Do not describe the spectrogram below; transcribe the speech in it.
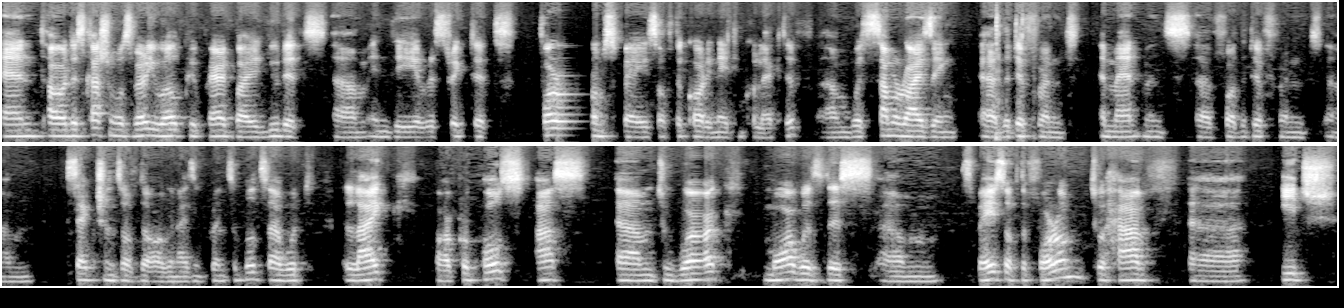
and our discussion was very well prepared by Judith um, in the restricted forum space of the coordinating collective um, with summarizing uh, the different amendments uh, for the different um, sections of the organizing principles. I would like or propose us um, to work more with this um, space of the forum to have uh, each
